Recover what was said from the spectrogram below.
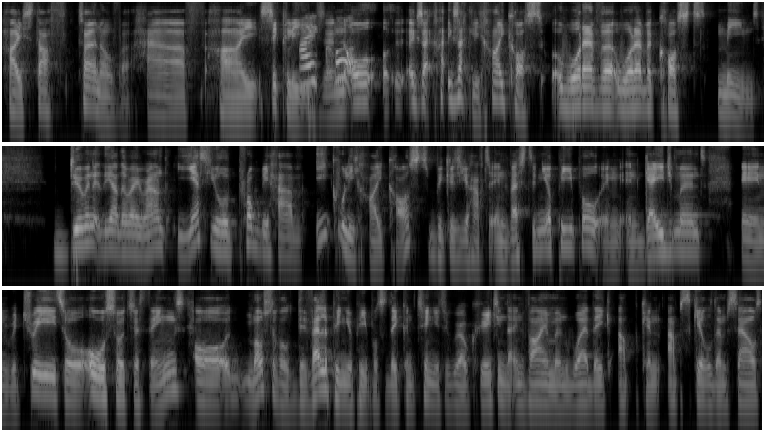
high staff turnover, have high sick leaves, high and all exactly exactly high costs, whatever whatever costs means. Doing it the other way around, yes, you will probably have equally high costs because you have to invest in your people, in engagement, in retreats, or all sorts of things. Or most of all, developing your people so they continue to grow, creating that environment where they up, can upskill themselves,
